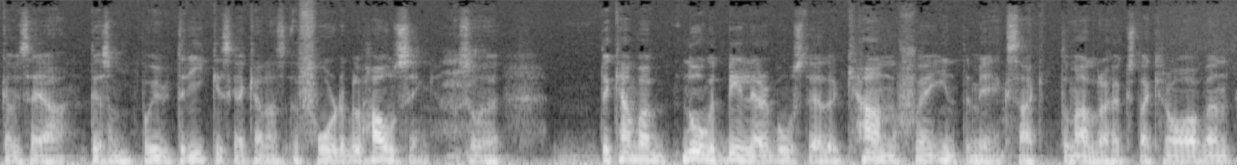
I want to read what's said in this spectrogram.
kan vi säga, det som på utrikiska kallas affordable housing. Så det kan vara något billigare bostäder, kanske inte med exakt de allra högsta kraven.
